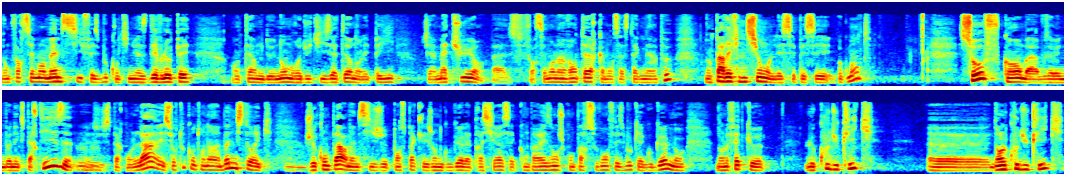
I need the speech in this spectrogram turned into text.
Donc forcément, même si Facebook continue à se développer en termes de nombre d'utilisateurs dans les pays matures, bah, forcément l'inventaire commence à stagner un peu. Donc par définition, les CPC augmentent. Sauf quand bah, vous avez une bonne expertise, mhm. j'espère qu'on l'a, et surtout quand on a un bon historique. Mhm. Je compare, même si je ne pense pas que les gens de Google apprécieraient cette comparaison, je compare souvent Facebook à Google dans, dans le fait que le coût du clic, euh, dans le coût du clic,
